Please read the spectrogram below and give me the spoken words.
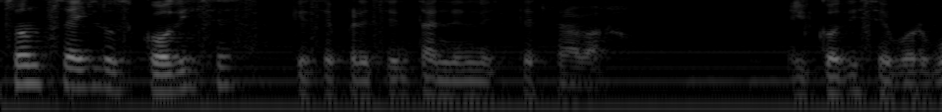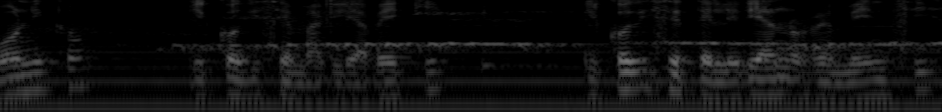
Son seis los códices que se presentan en este trabajo. El códice borbónico, el códice Magliavecchi, el códice teleriano remensis,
